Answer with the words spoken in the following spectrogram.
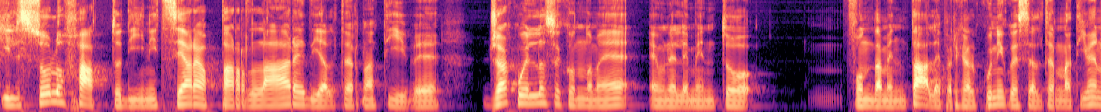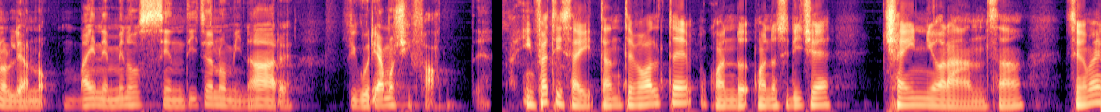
il solo fatto di iniziare a parlare di alternative, già quello secondo me è un elemento fondamentale, perché alcuni queste alternative non le hanno mai nemmeno sentite nominare, figuriamoci fatte. Infatti, sai, tante volte quando, quando si dice c'è ignoranza, secondo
